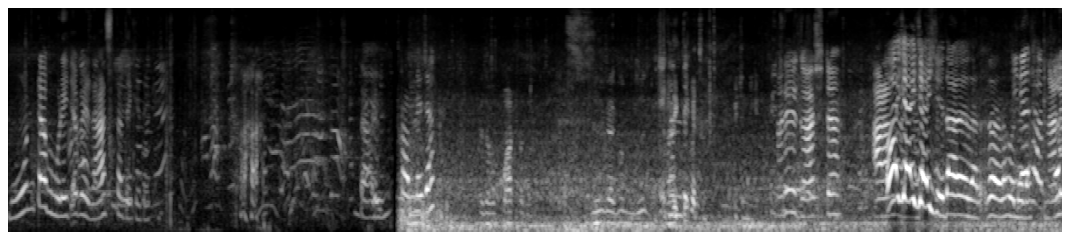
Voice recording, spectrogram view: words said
মনটা ভরে যাবে রাস্তা দেখে দেখে। দারুণ। সামনে যাক। দিকে। আরে গাছটা আর ওই যে ওই যে ওই যে দাঁড়া দাঁড়া দাঁড়া হলে দাঁড়া। নালে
